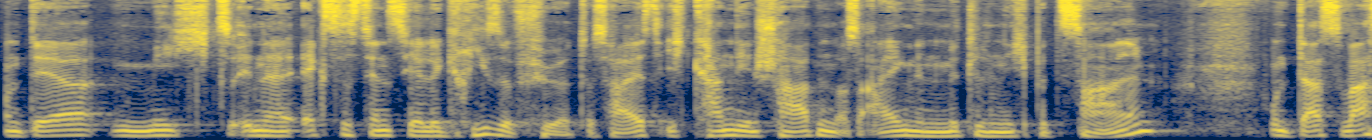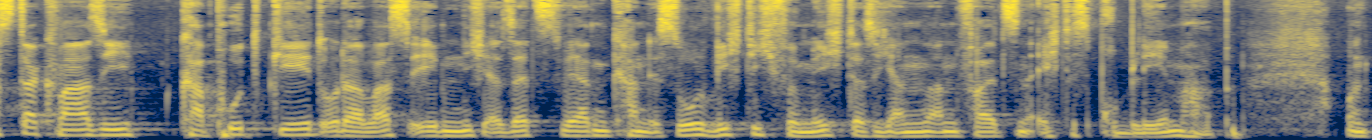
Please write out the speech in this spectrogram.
und der mich in eine existenzielle Krise führt. Das heißt, ich kann den Schaden aus eigenen Mitteln nicht bezahlen. Und das, was da quasi kaputt geht oder was eben nicht ersetzt werden kann, ist so wichtig für mich, dass ich andernfalls ein echtes Problem habe. Und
